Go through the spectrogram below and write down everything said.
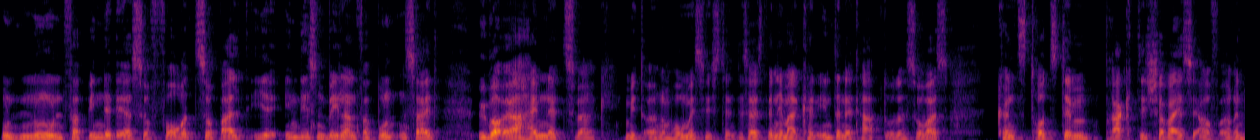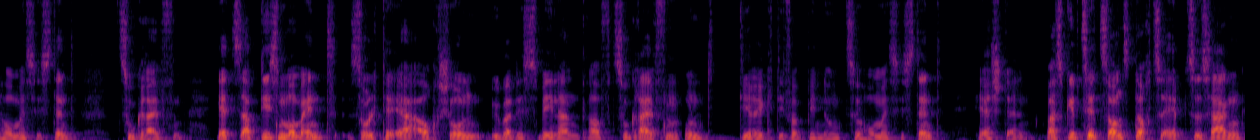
Und nun verbindet er sofort, sobald ihr in diesem WLAN verbunden seid, über euer Heimnetzwerk mit eurem Home Assistant. Das heißt, wenn ihr mal kein Internet habt oder sowas, könnt trotzdem praktischerweise auf euren Home Assistant zugreifen. Jetzt ab diesem Moment sollte er auch schon über das WLAN drauf zugreifen und direkt die Verbindung zu Home Assistant herstellen. Was gibt es jetzt sonst noch zur App zu sagen?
